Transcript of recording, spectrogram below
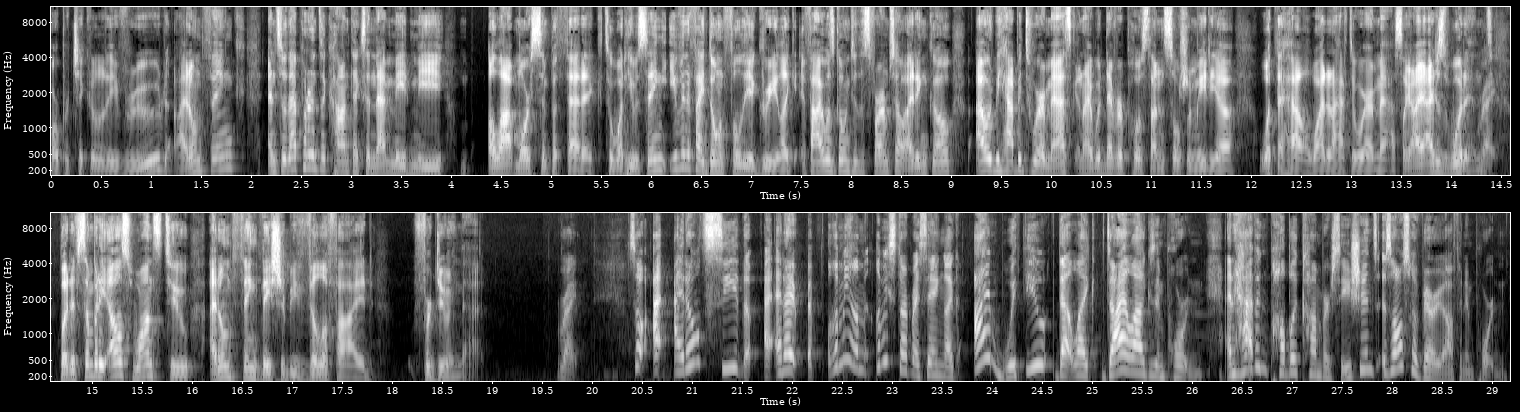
or particularly rude, I don't think. And so that put into context and that made me a lot more sympathetic to what he was saying, even if I don't fully agree. Like if I was going to this Sfarim sale, I didn't go, I would be happy to wear a mask and I would never post on social media, what the hell? Why did I have to wear a mask? Like I, I just wouldn't. Right. But if somebody else wants to, I don't think they should be vilified for doing that. Right. So I, I don't see the and I let me, let me let me start by saying like I'm with you that like dialogue is important and having public conversations is also very often important.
